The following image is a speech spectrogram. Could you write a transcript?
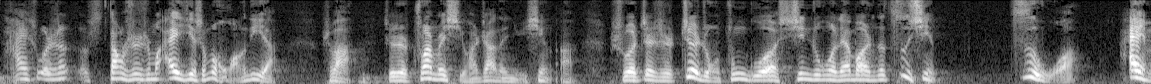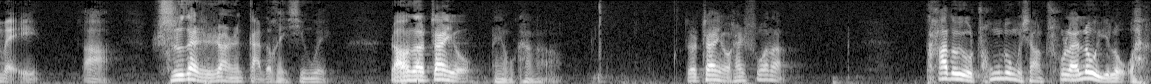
还说是当时什么埃及什么皇帝啊，是吧？就是专门喜欢这样的女性啊。说这是这种中国新中国联邦人的自信、自我、爱美啊，实在是让人感到很欣慰。然后呢，战友，哎呀，我看看啊，这战友还说呢，他都有冲动想出来露一露啊，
